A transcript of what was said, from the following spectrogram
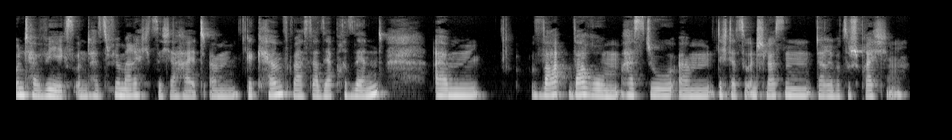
unterwegs und hast für mehr Rechtssicherheit ähm, gekämpft, warst da sehr präsent. Ähm, wa warum hast du ähm, dich dazu entschlossen, darüber zu sprechen?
